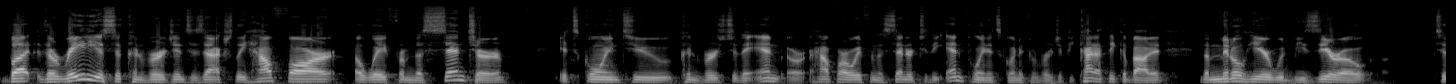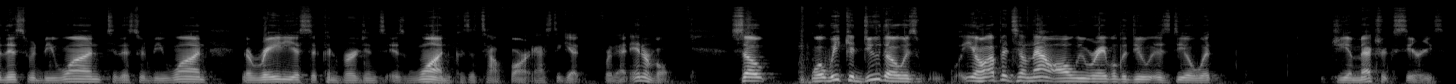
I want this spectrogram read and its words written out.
But the radius of convergence is actually how far away from the center it's going to converge to the end, or how far away from the center to the end point it's going to converge. If you kind of think about it, the middle here would be 0, to this would be 1, to this would be 1. The radius of convergence is 1, because that's how far it has to get for that interval. So what we could do though is, you know, up until now, all we were able to do is deal with geometric series.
